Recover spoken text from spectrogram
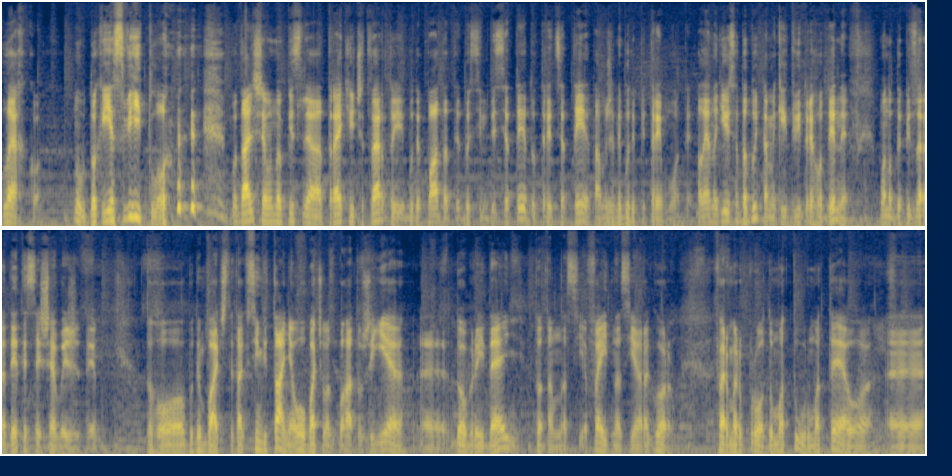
Легко. Ну, доки є світло. Бо далі воно після 3-4 буде падати до 70, до 30, там вже не буде підтримувати. Але я надіюся, дадуть там яких 2-3 години, можна буде і ще вижити. Того будемо бачити. Так, всім вітання. О, бачу, у вас багато вже є. Е, добрий день. Хто там у нас є? Фейт у нас є, Арагор, Фермер Про, Доматур, Матео. Е,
